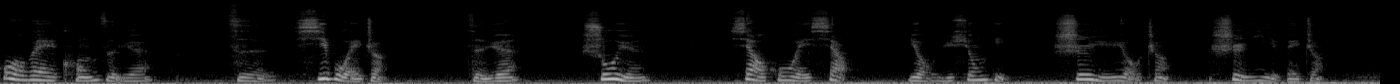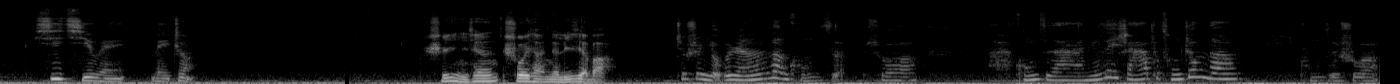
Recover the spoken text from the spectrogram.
或谓孔子曰：“子奚不为政？”子曰：“书云：‘孝乎为孝，友于兄弟，施于有政，是亦为政。’奚其为为政？”十一，你先说一下你的理解吧。就是有个人问孔子说：“啊，孔子啊，你为啥不从政呢？”孔子说：“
